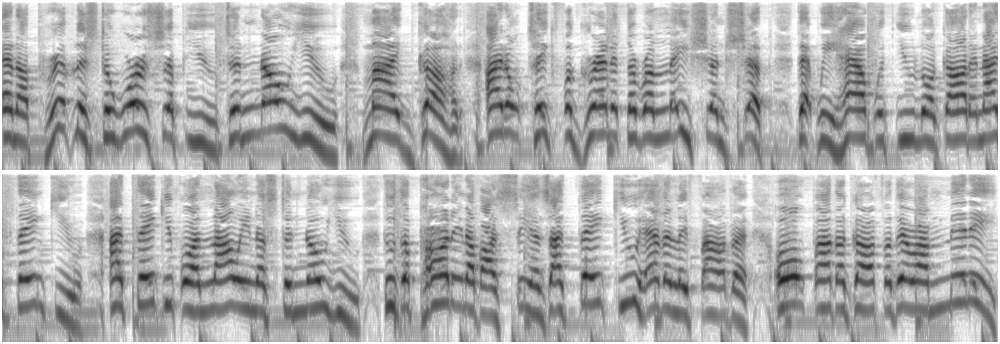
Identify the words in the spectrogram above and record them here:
and a privilege to worship you, to know you, my God. I don't take for granted the relationship that we have with you, Lord God, and I thank you. I thank you for allowing us to know you through the pardoning of our sins. I thank you, Heavenly Father. Oh, Father God, for there are many,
